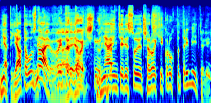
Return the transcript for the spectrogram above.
Нет, я-то узнаю. Вы это Я- точно. Меня интересует широкий круг потребителей.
